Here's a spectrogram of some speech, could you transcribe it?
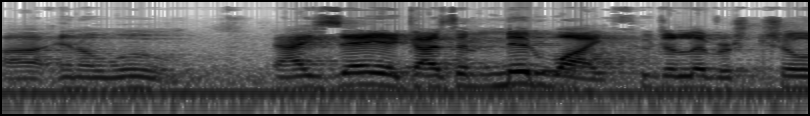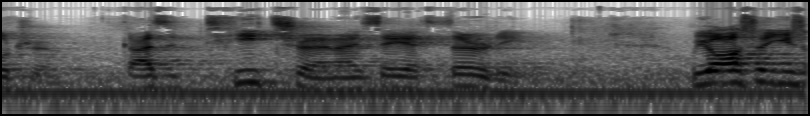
uh, in a womb. In Isaiah, God's a midwife who delivers children. God's a teacher in Isaiah 30. We also use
